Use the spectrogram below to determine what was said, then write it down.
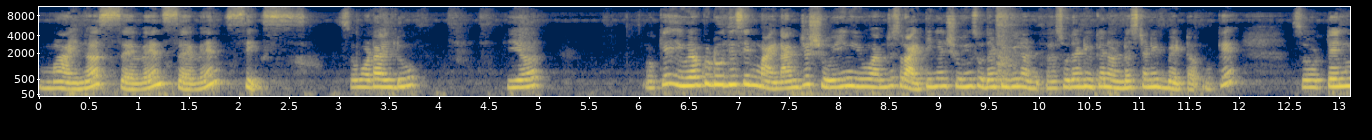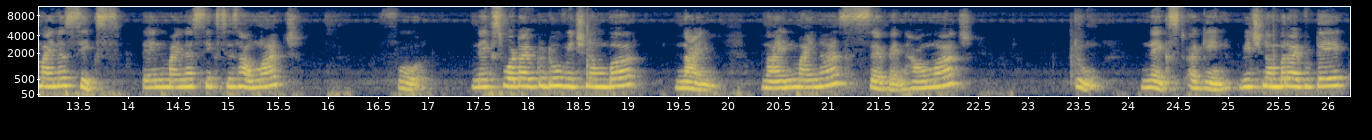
minus 776 so what i'll do here? Okay you have to do this in mind. I'm just showing you i'm just writing and showing so that you will so that you can understand it better okay? So 10 minus 6 10 minus 6 is how much? 4 next what i have to do? Which number? 9 9 minus 7 how much? 2 next again. Which number i have to take?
